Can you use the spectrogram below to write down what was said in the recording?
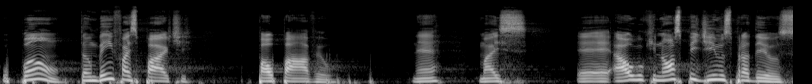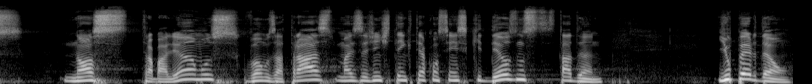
O pão também faz parte palpável, né? mas é algo que nós pedimos para Deus. Nós trabalhamos, vamos atrás, mas a gente tem que ter a consciência que Deus nos está dando. E o perdão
